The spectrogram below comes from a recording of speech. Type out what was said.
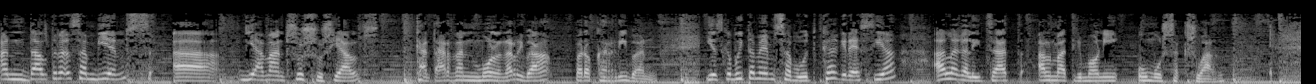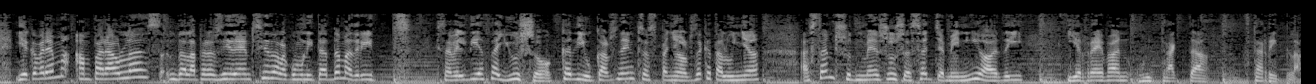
en d'altres ambients eh, hi ha avanços socials que tarden molt en arribar, però que arriben. I és que avui també hem sabut que Grècia ha legalitzat el matrimoni homosexual. I acabarem amb paraules de la presidència de la Comunitat de Madrid, Isabel Díaz Ayuso, que diu que els nens espanyols de Catalunya estan sotmesos a assetjament i odi i reben un tracte terrible.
